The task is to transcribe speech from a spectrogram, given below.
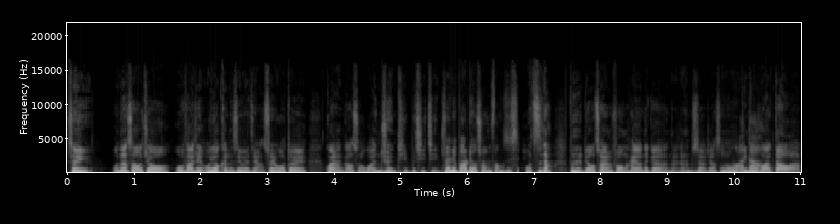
所以我那时候就我发现我有可能是因为这样，所以我对《灌篮高手》完全提不起劲。所以你不知道流川枫是谁？我知道，不是流川枫，还有那个男男主角叫什么？樱木花道啊。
